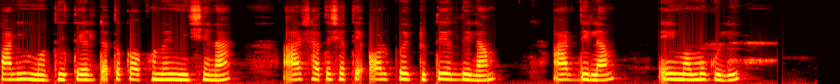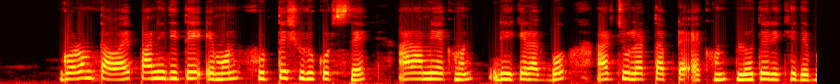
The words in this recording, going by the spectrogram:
পানির মধ্যে তেলটা তো কখনোই মিশে না। আর সাথে সাথে অল্প একটু তেল দিলাম। আর দিলাম এই মোমোগুলি। গরম তাওয়ায় পানি দিতে এমন ফুটতে শুরু করছে। আর আমি এখন ঢেকে রাখব আর চুলার তাপটা এখন লোতে রেখে দেব।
